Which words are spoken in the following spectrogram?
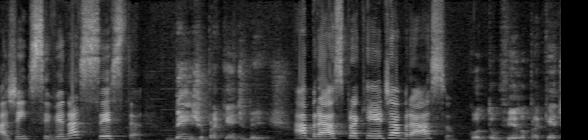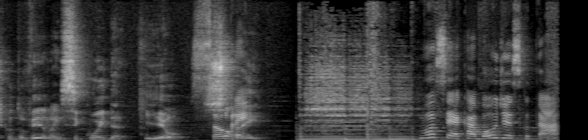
A gente se vê na sexta. Beijo para quem é de beijo. Abraço para quem é de abraço. Cotovelo para quem é de cotovelo, hein? Se cuida. E eu sobrei. sobrei. Você acabou de escutar?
